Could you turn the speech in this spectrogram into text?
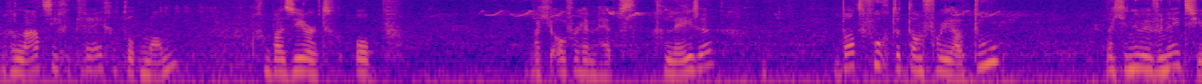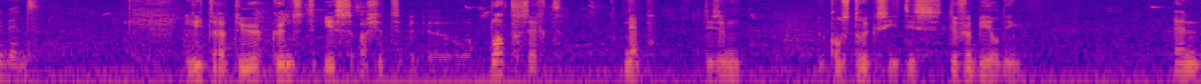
een relatie gekregen tot man. Gebaseerd op wat je over hem hebt gelezen. Wat voegt het dan voor jou toe dat je nu in Venetië bent? Literatuur, kunst is, als je het eh, plat zegt, nep. Het is een, een constructie, het is de verbeelding. En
